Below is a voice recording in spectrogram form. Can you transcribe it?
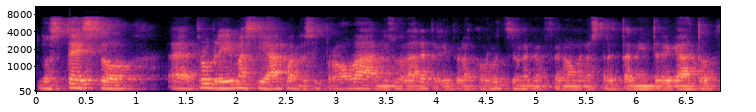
Lo stesso eh, problema si ha quando si prova a misurare per esempio la corruzione, che è un fenomeno strettamente legato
